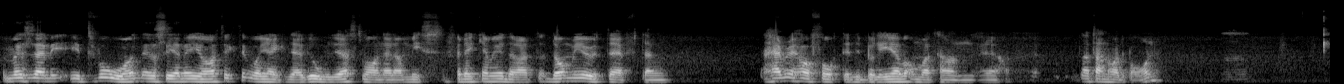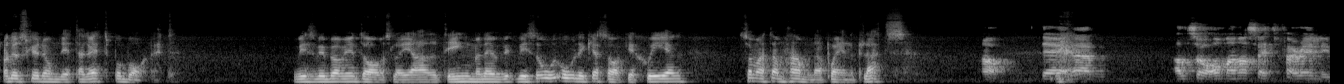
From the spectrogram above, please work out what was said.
Men sen i, i tvåan, den scenen jag tyckte var egentligen roligast var när de miss... För det kan vi dra att de är ute efter... Harry har fått ett brev om att han, eh, att han har ett barn. Och då ska de leta rätt på barnet. Visst, vi behöver ju inte avslöja allting men det är vissa olika saker sker. Som att de hamnar på en plats. Ja, det är... Eh, alltså om man har sett Farrelly,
